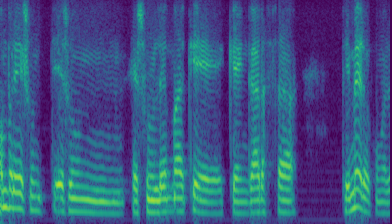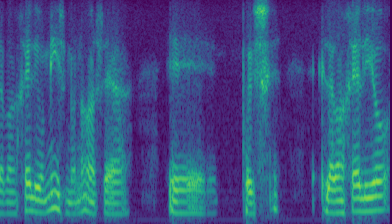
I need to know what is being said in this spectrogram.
Hombre, es un, es un, es un lema que, que engarza primero con el Evangelio mismo, ¿no? O sea, eh, pues el Evangelio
